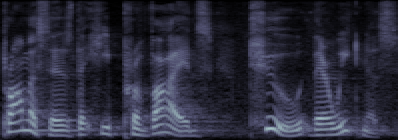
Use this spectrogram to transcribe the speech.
promises that He provides to their weakness.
